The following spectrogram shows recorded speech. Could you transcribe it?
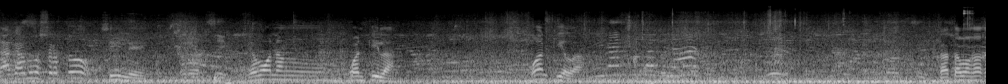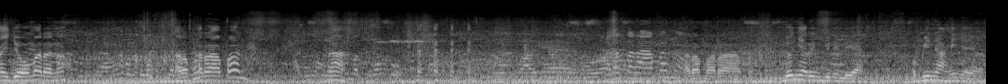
Laga mo, sarap to. Sili. Bigyan mo ako ng 1 kila. 1 kila. Tatawa ka kay Jomar, ano? Harap-harapan. Na, Harap-harapan, no? harap-harapan. Doon niya rin binili yan. O binahi niya yon.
